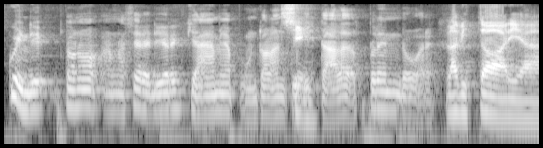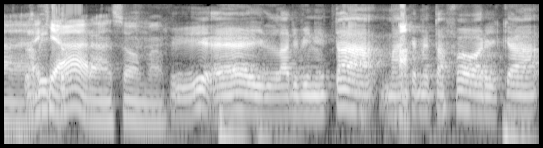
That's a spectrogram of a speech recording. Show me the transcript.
Quindi sono una serie di richiami appunto all'antichità, allo splendore. La vittoria La è vitto- chiara, insomma. Sì, è la divinità, ma anche Ah. metaforica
